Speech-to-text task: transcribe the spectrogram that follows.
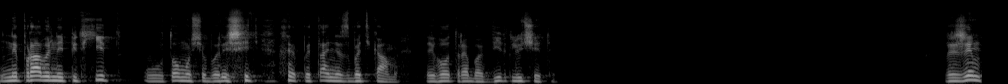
Неправильний підхід у тому, щоб вирішити питання з батьками, то його треба відключити. Режим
